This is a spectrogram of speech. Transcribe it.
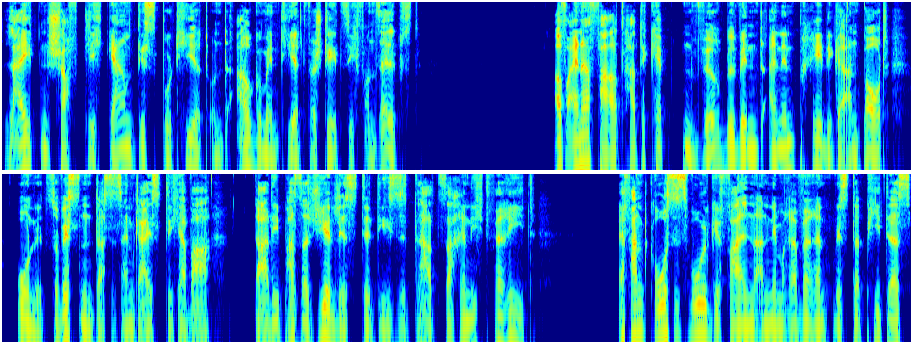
leidenschaftlich gern disputiert und argumentiert, versteht sich von selbst. Auf einer Fahrt hatte Käpt'n Wirbelwind einen Prediger an Bord, ohne zu wissen, dass es ein Geistlicher war, da die Passagierliste diese Tatsache nicht verriet. Er fand großes Wohlgefallen an dem Reverend Mr. Peters,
